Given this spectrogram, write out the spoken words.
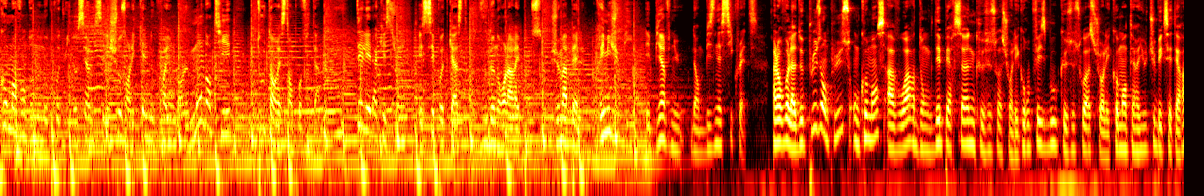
comment vendons-nous nos produits, nos services et les choses dans lesquelles nous croyons dans le monde entier tout en restant profitables? Telle est la question et ces podcasts vous donneront la réponse. Je m'appelle Rémi Jupy et bienvenue dans Business Secrets. Alors voilà, de plus en plus, on commence à voir donc des personnes, que ce soit sur les groupes Facebook, que ce soit sur les commentaires YouTube, etc.,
